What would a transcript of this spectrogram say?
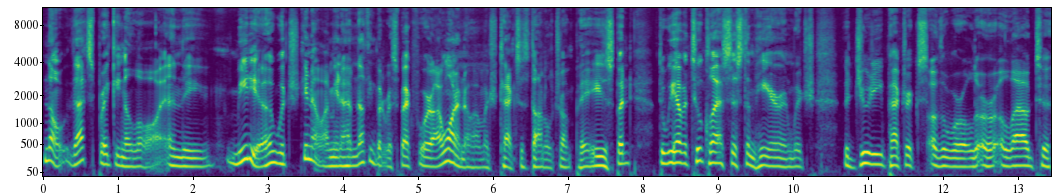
No, that's breaking a law. And the media, which, you know, I mean, I have nothing but respect for. I want to know how much taxes Donald Trump pays. But do we have a two class system here in which the Judy Patricks of the world are allowed to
